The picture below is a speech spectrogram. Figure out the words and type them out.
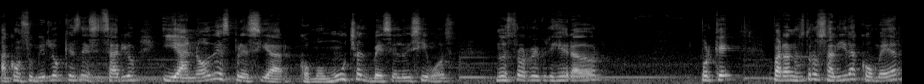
a consumir lo que es necesario y a no despreciar, como muchas veces lo hicimos, nuestro refrigerador. Porque para nosotros salir a comer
